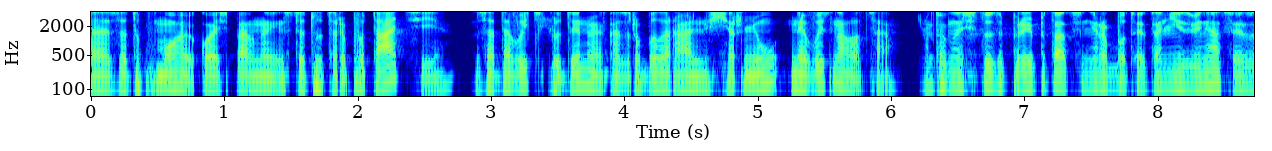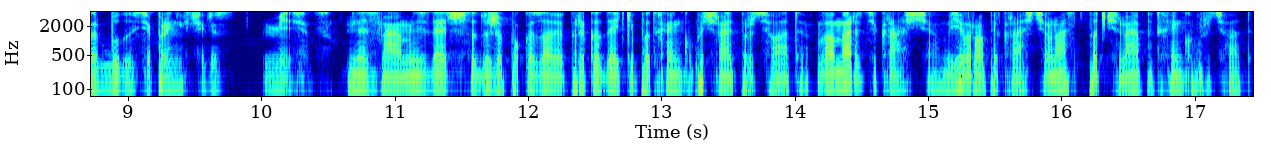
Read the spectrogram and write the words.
е, за допомогою якоїсь певної інституту репутації задавити людину, яка зробила реальну херню, не визнала це. То на інституті при репутації не працює. Вони звиняться і забудуться про них через місяць. Не знаю, мені здається, що це дуже показові приклади, які потихеньку починають працювати. В Америці краще, в Європі краще. В нас починає потихеньку працювати.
